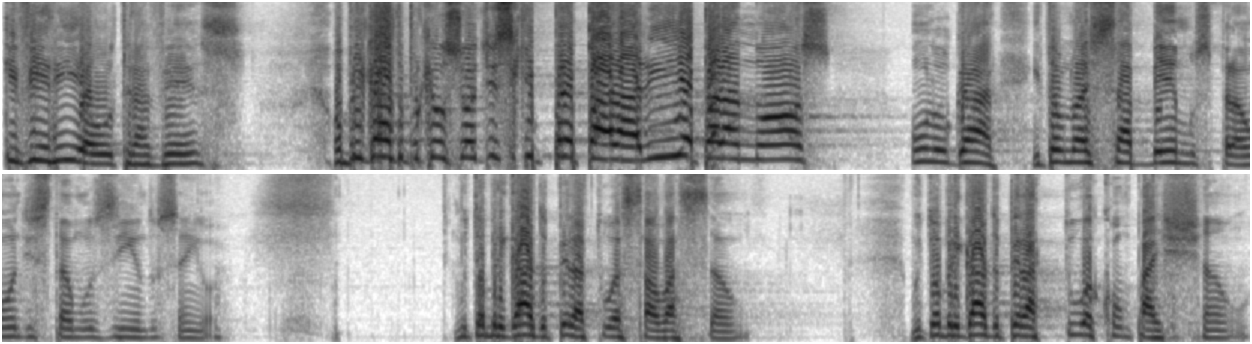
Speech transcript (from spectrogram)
que viria outra vez. Obrigado porque o Senhor disse que prepararia para nós um lugar. Então nós sabemos para onde estamos indo, Senhor. Muito obrigado pela tua salvação. Muito obrigado pela tua compaixão.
